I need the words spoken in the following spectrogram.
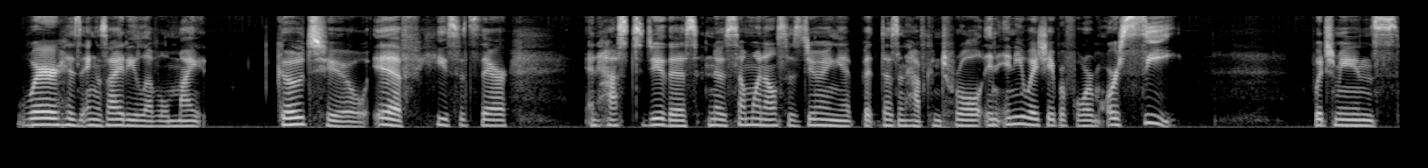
where his anxiety level might go to if he sits there and has to do this, knows someone else is doing it, but doesn't have control in any way, shape, or form, or see, which means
